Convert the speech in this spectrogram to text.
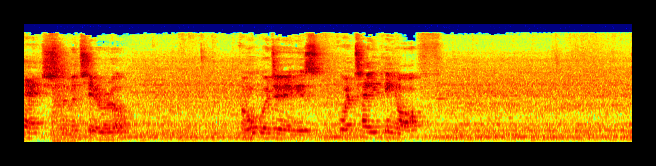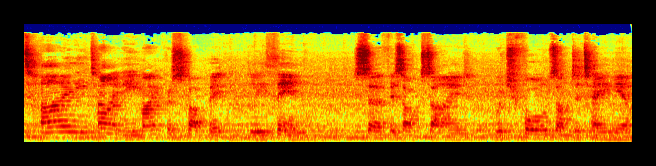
etch the material and what we're doing is we're taking off tiny tiny microscopically thin surface oxide which forms on titanium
